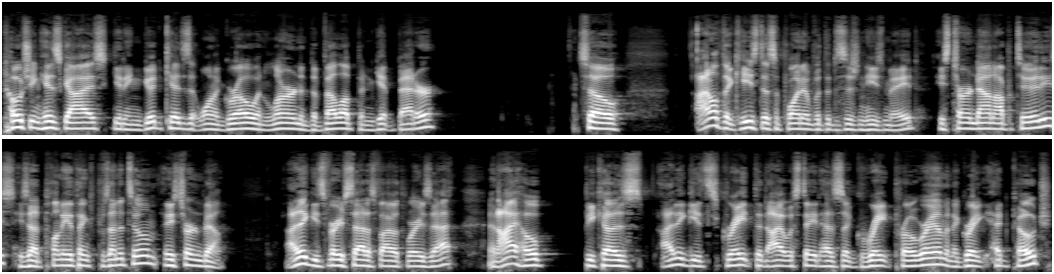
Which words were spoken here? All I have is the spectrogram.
coaching his guys, getting good kids that want to grow and learn and develop and get better. So I don't think he's disappointed with the decision he's made. He's turned down opportunities. He's had plenty of things presented to him, and he's turned them down. I think he's very satisfied with where he's at. And I hope because I think it's great that Iowa State has a great program and a great head coach.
